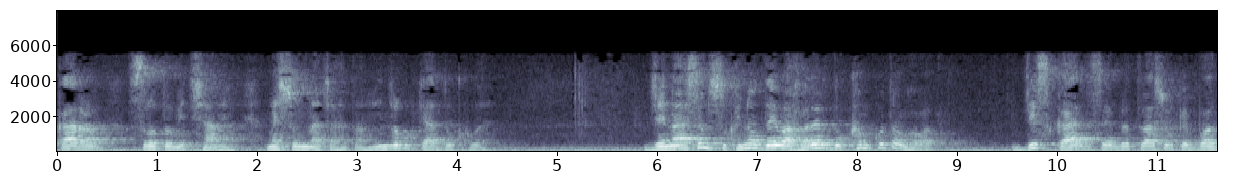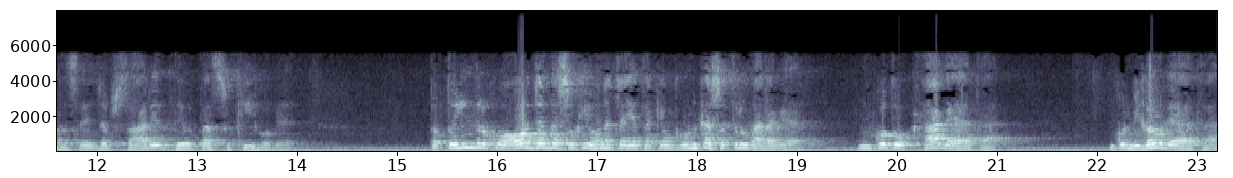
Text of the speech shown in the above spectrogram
कारण श्रोतुम इच्छा में मैं सुनना चाहता हूँ, इंद्र को क्या दुख हुआ? जेनाशन सुखिनो देवा हरे दुखम कुतो भवत। जिस कार्य से वृत्रासुर के वध से जब सारे देवता सुखी हो गए, तब तो इंद्र को और ज़्यादा सुखी होना चाहिए था, क्योंकि उनका शत्रु मारा गया। उनको तो खा गया था, उनको निगल गया था।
